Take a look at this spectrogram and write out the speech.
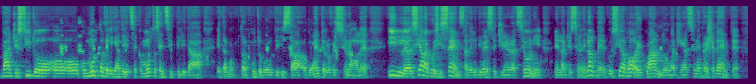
va gestito uh, con molta delicatezza e con molta sensibilità e da, da un punto di vista ovviamente professionale il, sia la coesistenza delle diverse generazioni nella gestione dell'albergo, sia poi quando la generazione precedente uh,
